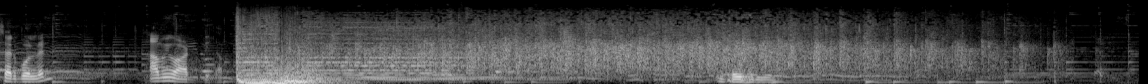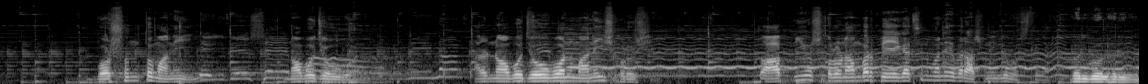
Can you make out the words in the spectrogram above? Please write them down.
স্যার বললেন আমিও আট দিলাম। বসন্ত মানেই নবযৌবন। আর নবযৌবন মানেই ষোড়শী। তো আপনিও ষোলো নাম্বার পেয়ে গেছেন মানে এবার আসনে গিয়ে বসতে পারেন। হরিবল হরিবল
